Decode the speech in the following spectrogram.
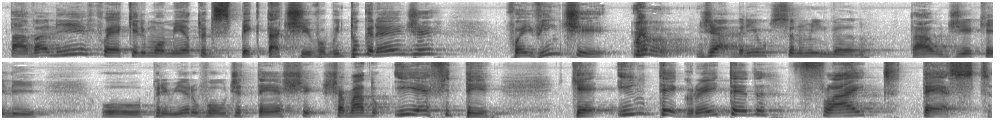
Estava ali, foi aquele momento de expectativa muito grande. Foi 20 de abril, se não me engano, tá? O dia que ele o primeiro voo de teste chamado IFT, que é Integrated Flight Test,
